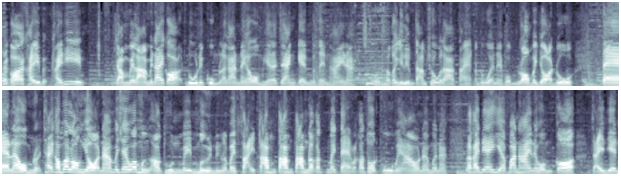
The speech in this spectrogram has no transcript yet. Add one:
แต่ก็ใครใครที่ จำเวลาไม่ได้ก็ดูในกลุ่มแล้วกันนะครับผมเฮียจะแจ้งเกมเปอร์เซ็นต์ให้นะ แล้วก็อย่าลืมตามช่วงเวลาแตกกันด้วยนะผมลองไปหยอดดู แต่นะผมใช้คำว่าลองหยอดนะ ไม่ใช่ว่ามึงเอาทุนไปหมื่นหนึ่งแล้วไปใส่ตั้มตั้มตั้มแล้วก็ไม่แตกแล้วก็โทษกูไม่เอานะเมื่อนะแล้วใครที่ให้เฮียปั้นให้นะผมก็ใจเย็น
